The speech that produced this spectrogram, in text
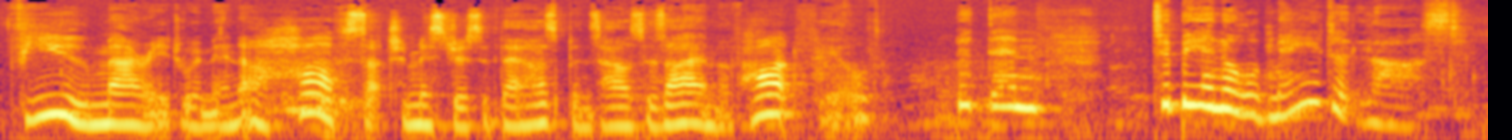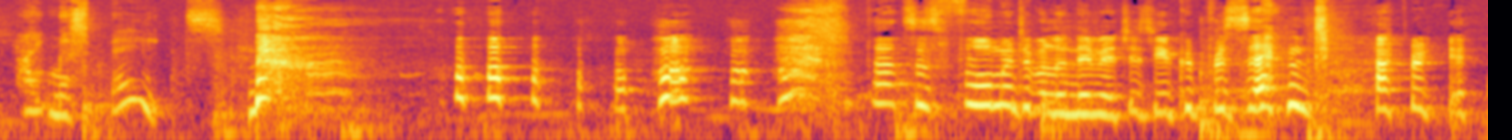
few married women are half such a mistress of their husband's house as I am of Hartfield. But then, to be an old maid at last, like Miss Bates. That's as formidable an image as you could present, Harriet.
